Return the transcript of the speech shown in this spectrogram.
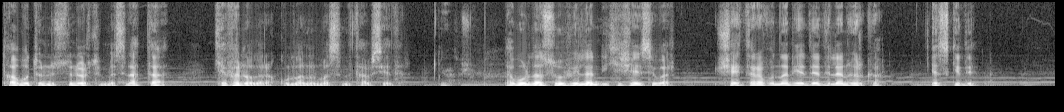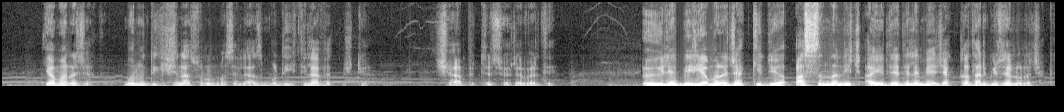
tabutun üstüne örtülmesini hatta kefen olarak kullanılmasını tavsiye eder. Evet hocam. Ya burada sufilerin iki şeysi var. Şeyh tarafından hediye hırka eskidi. Yamanacak. Bunun dikişi nasıl olması lazım? Burada ihtilaf etmiş diyor. Şahabettin Sühreverdi. Öyle bir yamanacak ki diyor aslında hiç ayırt edilemeyecek kadar güzel olacak.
